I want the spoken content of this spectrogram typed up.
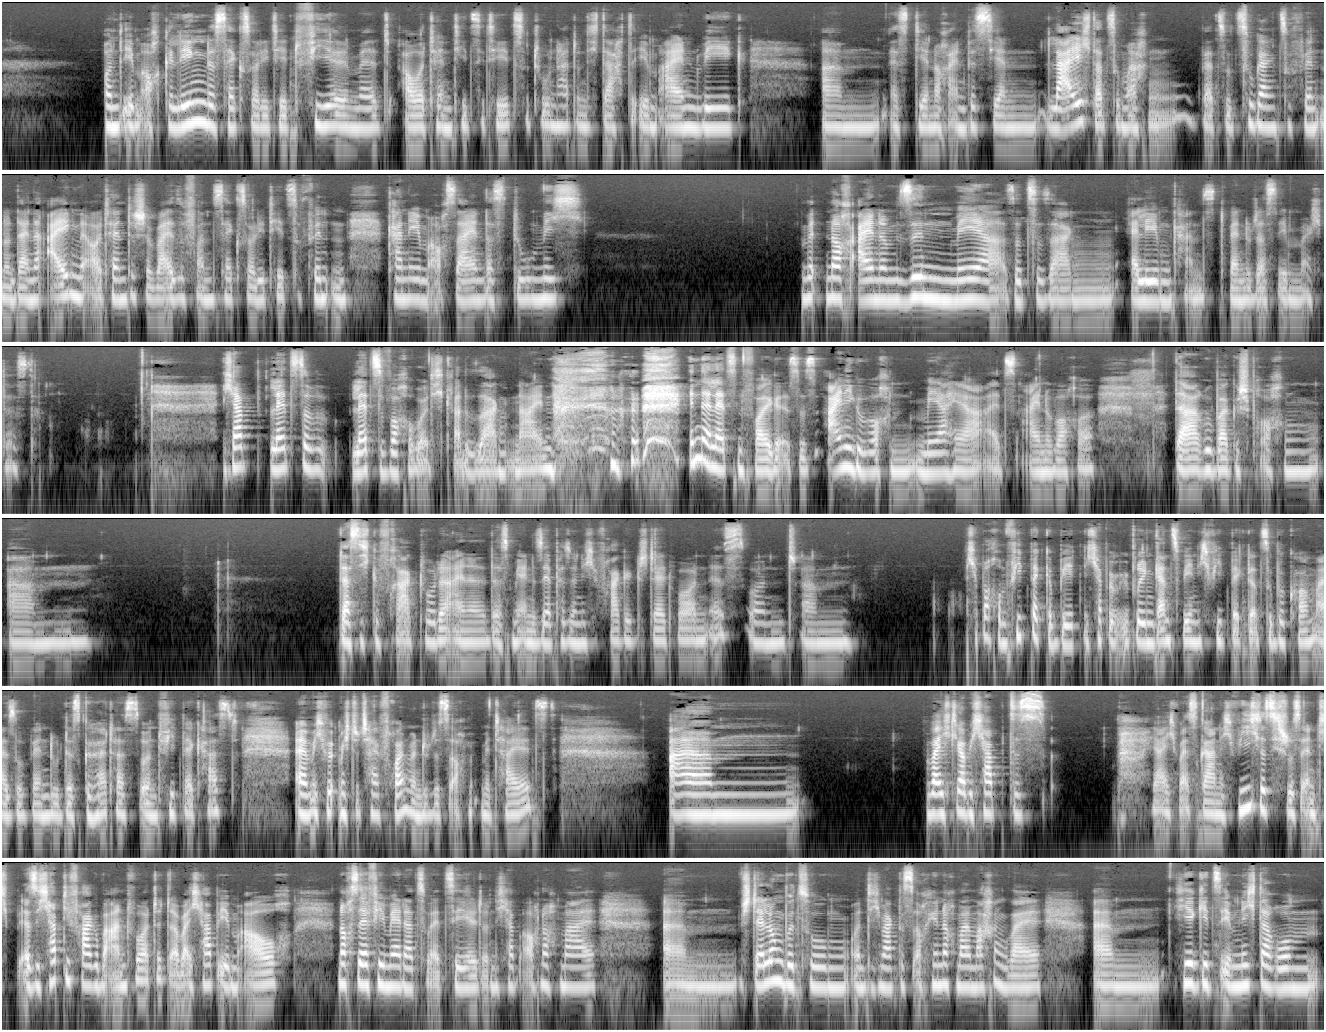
und eben auch gelingende Sexualität viel mit Authentizität zu tun hat. Und ich dachte eben, ein Weg, ähm, es dir noch ein bisschen leichter zu machen, dazu Zugang zu finden und deine eigene authentische Weise von Sexualität zu finden, kann eben auch sein, dass du mich mit noch einem Sinn mehr sozusagen erleben kannst, wenn du das eben möchtest. Ich habe letzte, letzte Woche wollte ich gerade sagen, nein. In der letzten Folge ist es einige Wochen mehr her als eine Woche darüber gesprochen, ähm, dass ich gefragt wurde, eine, dass mir eine sehr persönliche Frage gestellt worden ist und ähm, ich habe auch um Feedback gebeten. Ich habe im Übrigen ganz wenig Feedback dazu bekommen. Also wenn du das gehört hast und Feedback hast, ähm, ich würde mich total freuen, wenn du das auch mit mir teilst. Ähm, weil ich glaube, ich habe das, ja, ich weiß gar nicht, wie ich das schlussendlich, also ich habe die Frage beantwortet, aber ich habe eben auch noch sehr viel mehr dazu erzählt und ich habe auch noch mal ähm, Stellung bezogen und ich mag das auch hier noch mal machen, weil ähm, hier geht es eben nicht darum,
